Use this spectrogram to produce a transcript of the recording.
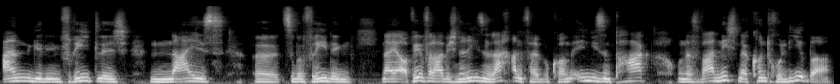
angenehm, friedlich, nice äh, zu befriedigen. Naja, auf jeden Fall habe ich einen riesen Lachanfall bekommen in diesem Park und das war nicht mehr kontrollierbar.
